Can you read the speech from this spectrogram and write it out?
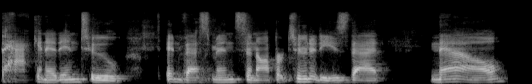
packing it into investments and opportunities that now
